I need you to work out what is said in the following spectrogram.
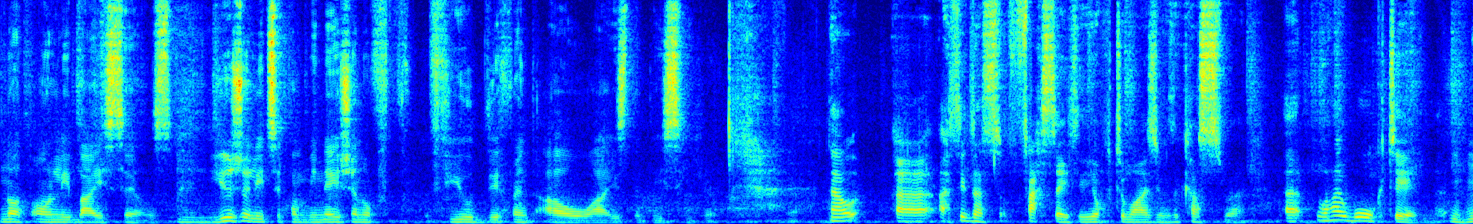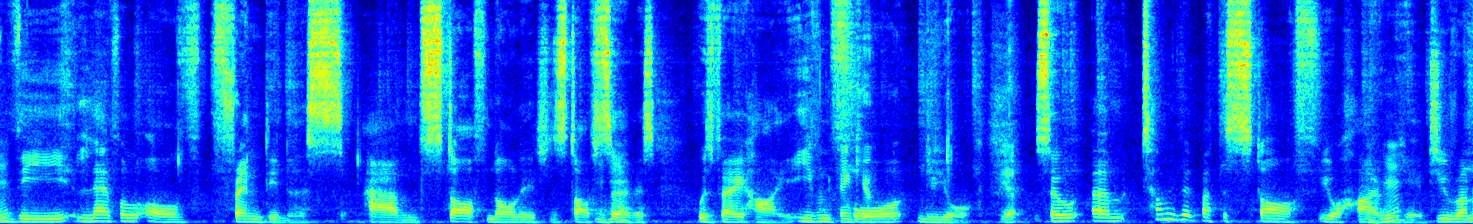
not only by sales. Mm-hmm. Usually it's a combination of a few different ROIs that we see here. Yeah. Now, uh, I think that's fascinating, the optimizing of the customer. Uh, when I walked in, mm-hmm. the level of friendliness and staff knowledge and staff mm-hmm. service was very high, even Thank for you. New York. Yep. So um, tell me a bit about the staff you're hiring mm-hmm. here. Do you run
